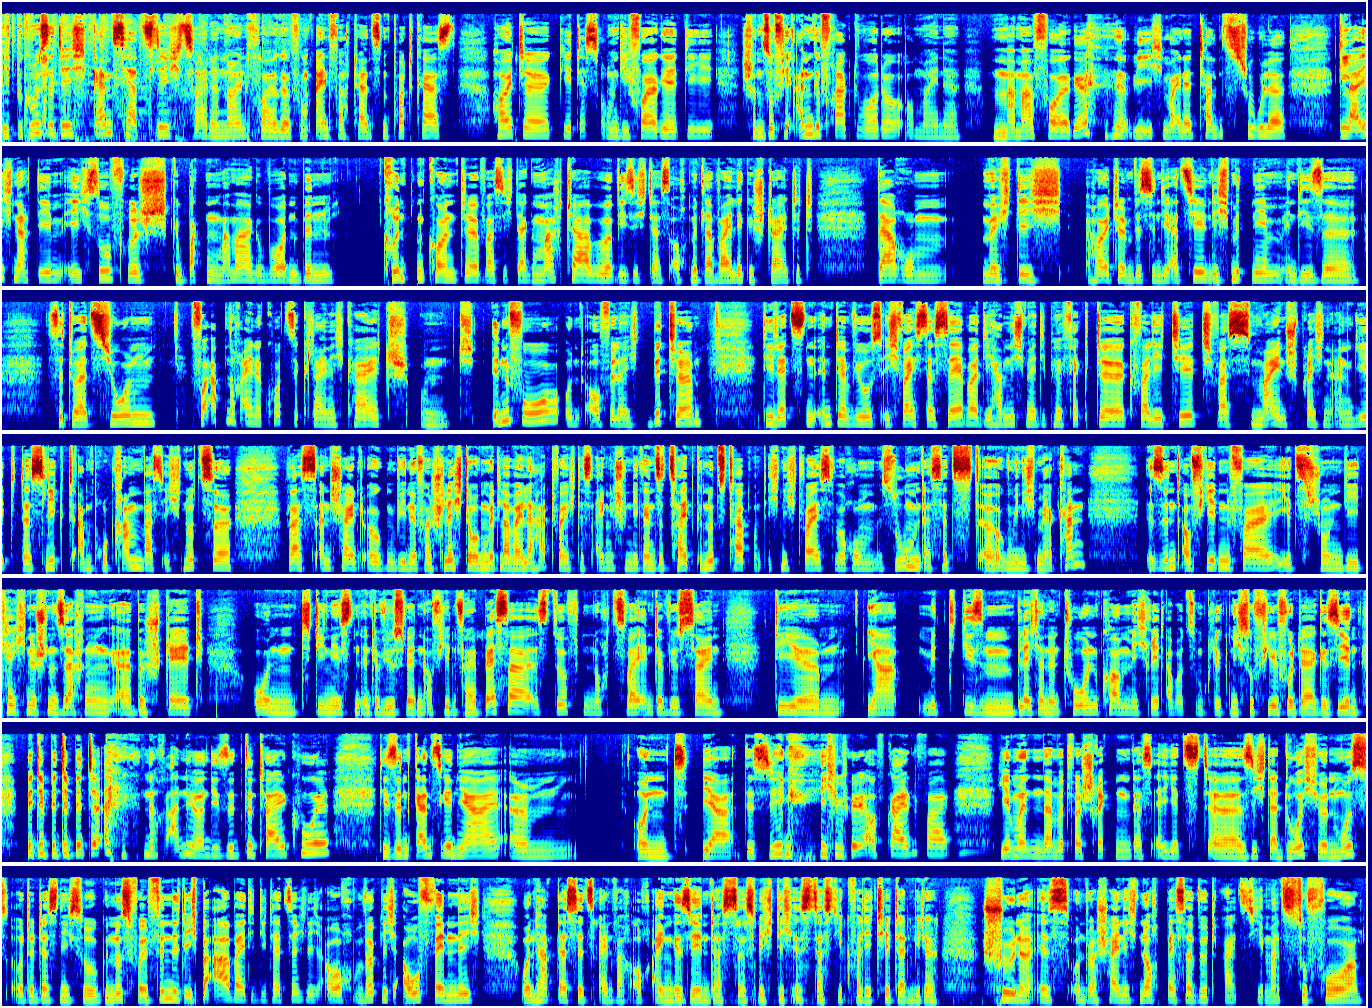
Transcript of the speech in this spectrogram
Ich begrüße dich ganz herzlich zu einer neuen Folge vom Einfach tanzen Podcast. Heute geht es um die Folge, die schon so viel angefragt wurde, um meine Mama-Folge, wie ich meine Tanzschule gleich nachdem ich so frisch gebacken Mama geworden bin, gründen konnte, was ich da gemacht habe, wie sich das auch mittlerweile gestaltet. Darum möchte ich heute ein bisschen dir erzählen, dich mitnehmen in diese Situation. Vorab noch eine kurze Kleinigkeit und Info und auch vielleicht Bitte. Die letzten Interviews, ich weiß das selber, die haben nicht mehr die perfekte Qualität, was mein Sprechen angeht. Das liegt am Programm, was ich nutze, was anscheinend irgendwie eine Verschlechterung mittlerweile hat, weil ich das eigentlich schon die ganze Zeit genutzt habe und ich nicht weiß, warum Zoom das jetzt äh, irgendwie nicht mehr kann sind auf jeden Fall jetzt schon die technischen Sachen äh, bestellt und die nächsten Interviews werden auf jeden Fall besser. Es dürften noch zwei Interviews sein, die ähm, ja mit diesem blechernen Ton kommen. Ich rede aber zum Glück nicht so viel von daher gesehen. Bitte, bitte, bitte noch anhören. Die sind total cool. Die sind ganz genial. Ähm, und ja, deswegen, ich will auf keinen Fall jemanden damit verschrecken, dass er jetzt äh, sich da durchhören muss oder das nicht so genussvoll findet. Ich bearbeite die tatsächlich auch wirklich aufwendig und habe das jetzt einfach auch eingesehen, dass das wichtig ist, dass die Qualität dann wieder schöner ist und wahrscheinlich noch besser wird als jemals zuvor.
